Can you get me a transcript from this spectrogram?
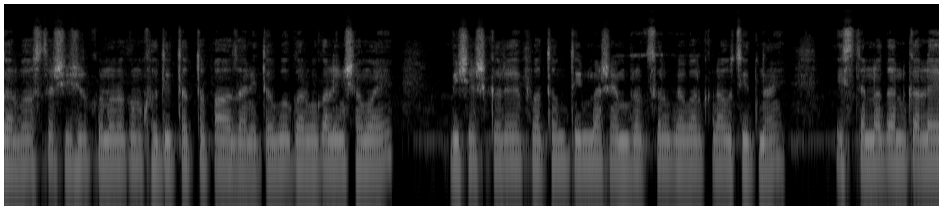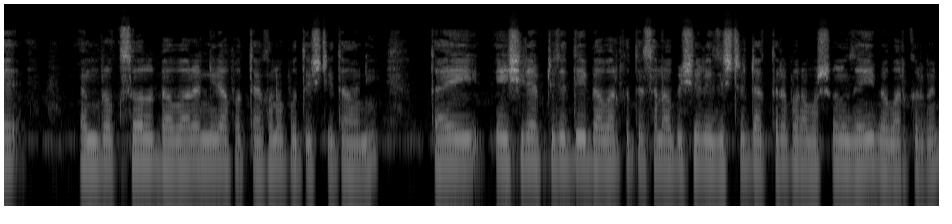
গর্ভাবস্থা শিশুর কোনো রকম ক্ষতির তথ্য পাওয়া যায়নি। তবুও গর্ভকালীন সময়ে বিশেষ করে প্রথম তিন মাস অ্যাম্ব্রক্সল ব্যবহার করা উচিত নয়। স্তন্যদানকালে অ্যাম্ব্রক্সল ব্যবহারের নিরাপত্তা এখনও প্রতিষ্ঠিত হয়নি। তাই এই সিরাপটি যদি ব্যবহার করতে চান, অবশ্যই রেজিস্টার্ড ডাক্তারের পরামর্শ অনুযায়ী ব্যবহার করবেন।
